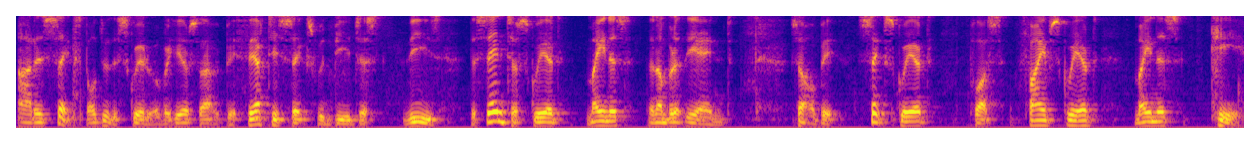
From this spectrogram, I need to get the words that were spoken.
r is 6, but I'll do the square root over here, so that would be 36 would be just these. The centre squared minus the number at the end. So it'll be 6 squared plus 5 squared minus k.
